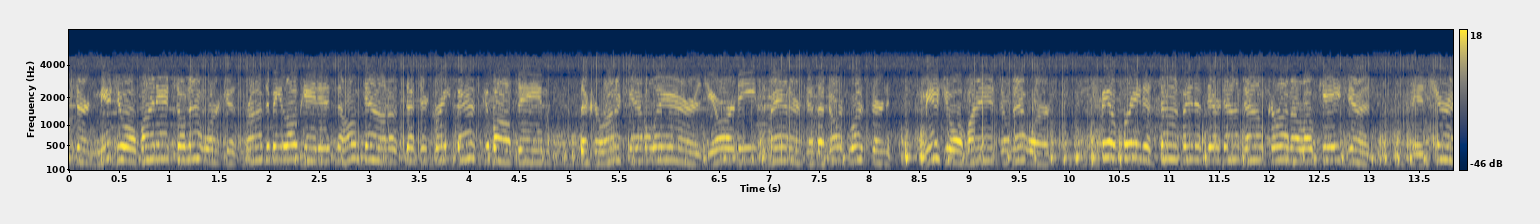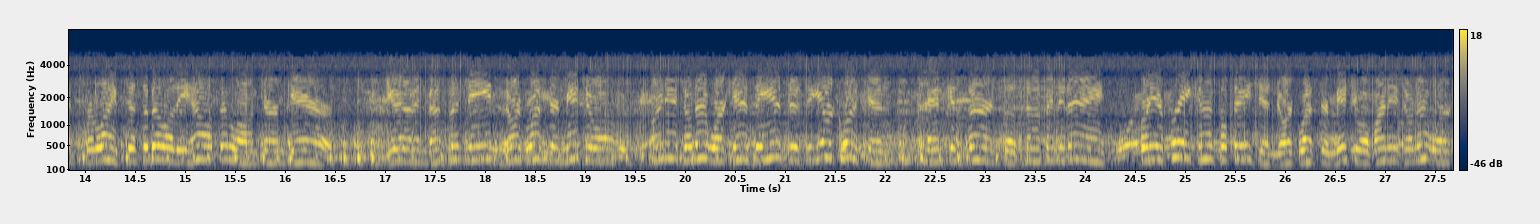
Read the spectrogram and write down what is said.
Northwestern Mutual Financial Network is proud to be located in the hometown of such a great basketball team, the Corunna Cavaliers. Your needs matter to the Northwestern Mutual Financial Network. Feel free to stop in at their downtown Corunna location. Insurance for life, disability, health, and long-term care. Do you have investment needs? Northwestern Mutual Financial Network has the answers to your questions and concerns. So stop in today for your free consultation. Northwestern Mutual Financial Network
